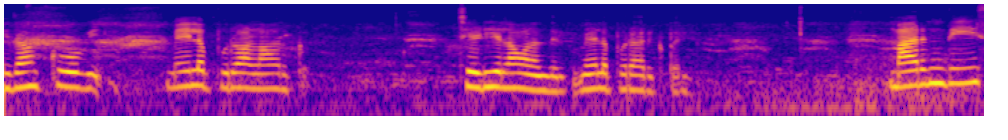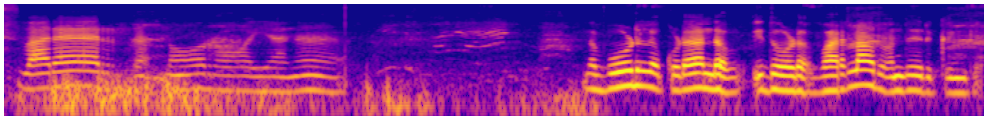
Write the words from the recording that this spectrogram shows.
இதுதான் கோவில். மேலே புறாலாம் இருக்குது செடியெல்லாம் வளர்ந்துருக்கு. மேலே புறா இருக்குது பாருங்க. மருந்தீஸ்வரர் நாராயண இந்த போர்டில் கூட அந்த இதோட வரலாறு வந்து இருக்குது இங்கே.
